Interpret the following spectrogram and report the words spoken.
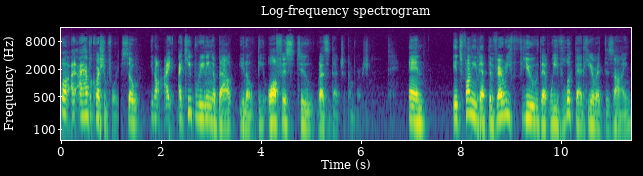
Well, I, I have a question for you. So, you know, I, I keep reading about, you know, the office to residential conversion. And it's funny that the very few that we've looked at here at Design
